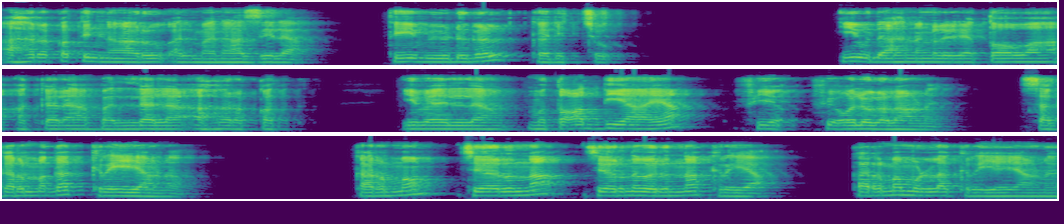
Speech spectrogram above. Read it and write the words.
അഹ്റക്കത്തിന്നാറു അൽ മനാസില. തീ വീടുകൾ കരിച്ചു. ഈ ഉദാഹരണങ്ങളിലെ തോവ അക്കല ബല്ലല അഹ്റക്കത്ത് ഇവയെല്ലാം മുത്താദ്യായ ഫിയോലുകളാണ്. സകർമ്മക ക്രിയയാണ് കർമ്മം ചേർന്ന ചേർന്ന് വരുന്ന ക്രിയ. കർമ്മമുള്ള ക്രിയയാണ്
